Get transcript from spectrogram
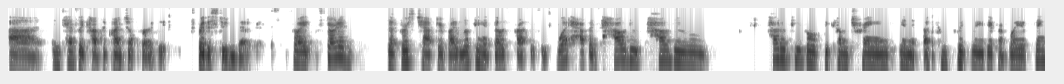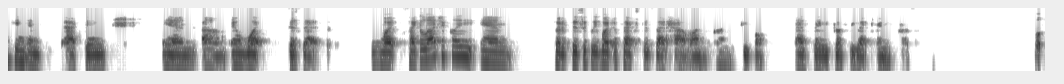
uh, intensely consequential for the for the student veterans. So I started the first chapter by looking at those processes. What happens? How do how do how do people become trained in a completely different way of thinking and acting, and um, and what does that what psychologically and sort of physically what effects does that have on on people as they go through that training process? Well,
